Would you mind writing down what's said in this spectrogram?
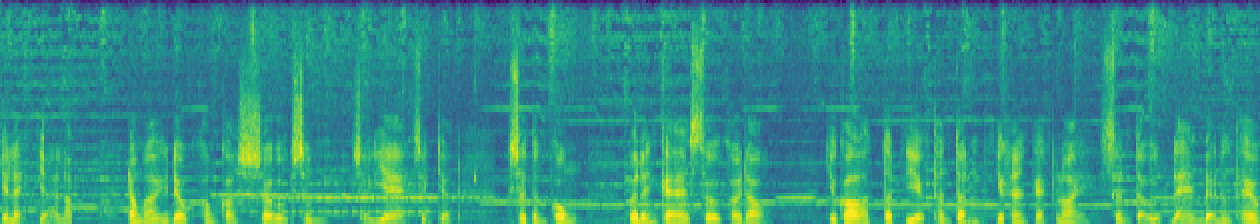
chỉ là giả lập, trong ấy đều không có sự sinh, sự già, sự chết, sự tân cùng, và đến cả sự khởi đầu. Chỉ có tịch diệt thanh tịnh, dứt hẳn các loài sinh tử đáng để nương theo.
